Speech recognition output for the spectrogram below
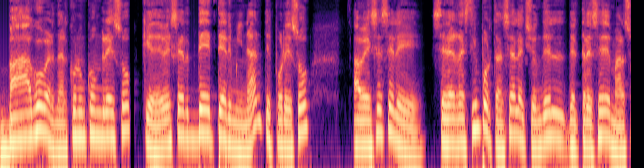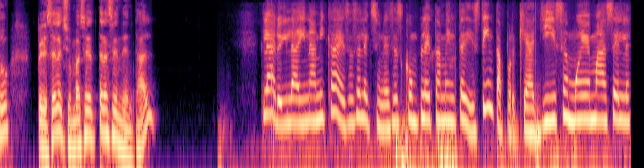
va a gobernar con un Congreso que debe ser determinante, por eso a veces se le, se le resta importancia a la elección del, del 13 de marzo, pero esa elección va a ser trascendental. Claro, y la dinámica de esas elecciones es completamente distinta, porque allí se mueve más el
